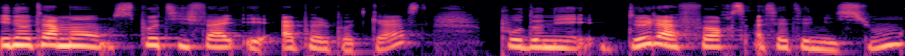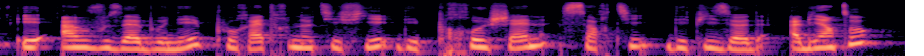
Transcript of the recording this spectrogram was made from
et notamment Spotify et Apple Podcast pour donner de la force à cette émission et à vous abonner pour être notifié des prochaines sorties d'épisodes. À bientôt!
